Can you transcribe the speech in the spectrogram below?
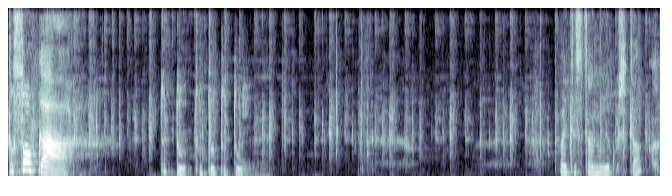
Тусовка. Ту-ту-ту-ту-ту-ту. Давайте станемо якось так.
